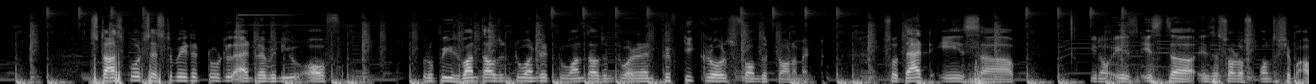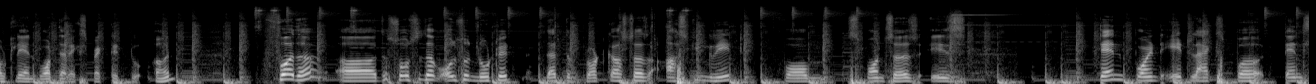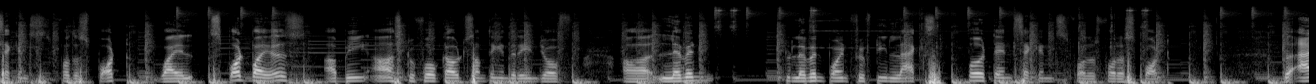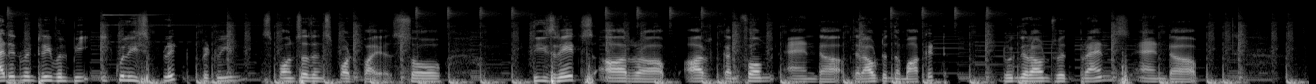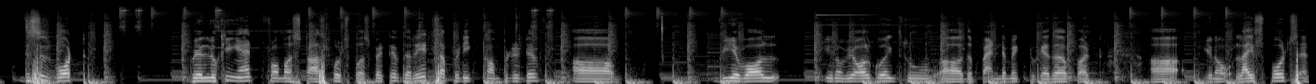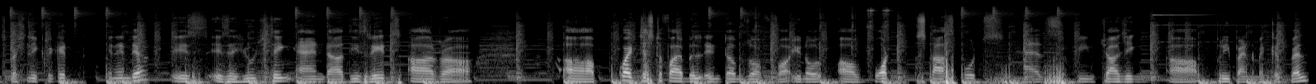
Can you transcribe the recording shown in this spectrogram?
Star Sports estimated total ad revenue of rupees 1200 to 1250 crores from the tournament. So that is uh, you know is is the is the sort of sponsorship outlay and what they're expected to earn. Further uh, the sources have also noted that the broadcasters asking rate from sponsors is 10.8 lakhs per 10 seconds for the spot while spot buyers are being asked to fork out something in the range of uh, 11 to 11.15 lakhs per 10 seconds for for a spot the ad inventory will be equally split between sponsors and spot buyers. So these rates are uh, are confirmed and uh, they're out in the market, doing the rounds with brands, and uh, this is what we're looking at from a Star Sports perspective. The rates are pretty competitive. Uh, we have all, you know, we're all going through uh, the pandemic together, but uh, you know, live sports and especially cricket in India is is a huge thing, and uh, these rates are uh, uh, quite justifiable in terms of uh, you know uh, what Star Sports has been charging pre-pandemic as well.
